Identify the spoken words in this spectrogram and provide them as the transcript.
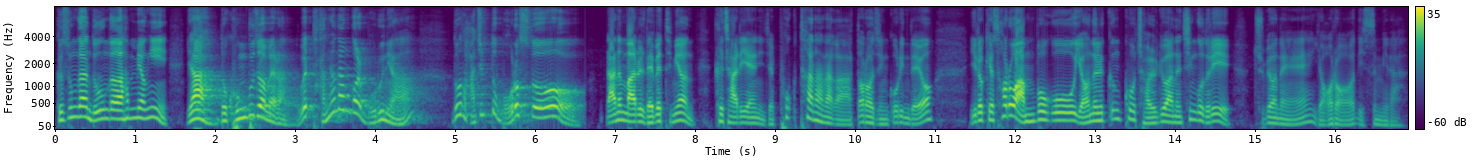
그 순간 누군가가 한 명이 야, 너 공부 좀 해라. 왜 당연한 걸 모르냐? 넌 아직도 멀었어. 라는 말을 내뱉으면 그 자리엔 이제 폭탄 하나가 떨어진 꼴인데요. 이렇게 서로 안 보고 연을 끊고 절교하는 친구들이 주변에 여럿 있습니다.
